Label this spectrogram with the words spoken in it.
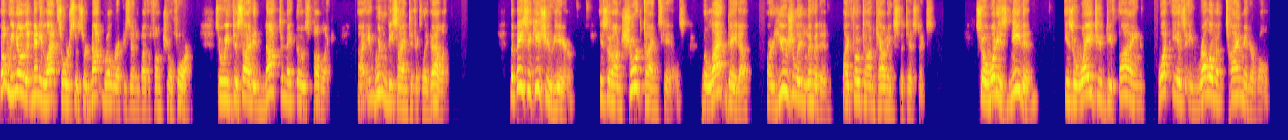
But we know that many LAT sources are not well represented by the functional form. So we've decided not to make those public. Uh, it wouldn't be scientifically valid. The basic issue here is that on short time scales, the LAT data are usually limited by photon counting statistics. So what is needed is a way to define what is a relevant time interval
